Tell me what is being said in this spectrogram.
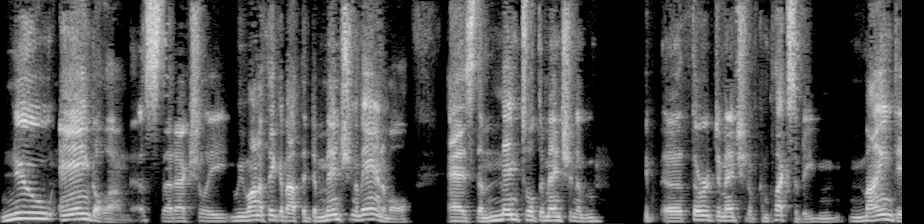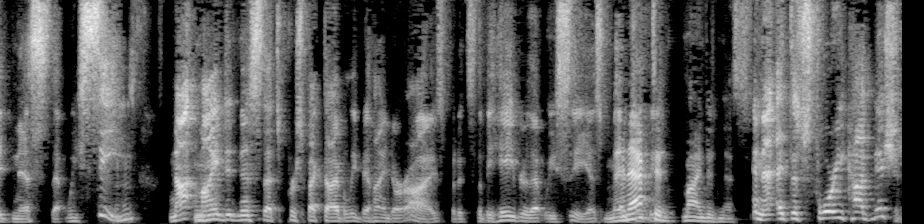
new angle on this that actually we want to think about the dimension of animal as the mental dimension of uh, third dimension of complexity, mindedness that we see. Mm-hmm not mm-hmm. mindedness that's perspectively behind our eyes, but it's the behavior that we see as mental enacted mindedness. And it's for cognition.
